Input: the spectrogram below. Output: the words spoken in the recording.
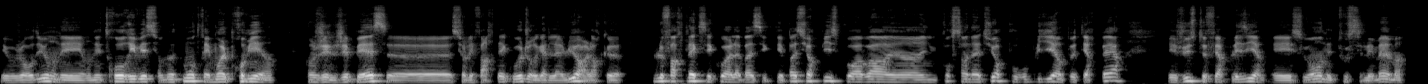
Et aujourd'hui, on est trop rivé sur notre montre et moi le premier. Hein, quand j'ai le GPS euh, sur les Fartlek ou autre, je regarde l'allure alors que le Fartlek, c'est quoi à la base? C'est que t'es pas sur piste pour avoir une course en nature, pour oublier un peu tes repères et juste te faire plaisir. Et souvent, on est tous les mêmes. Hein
